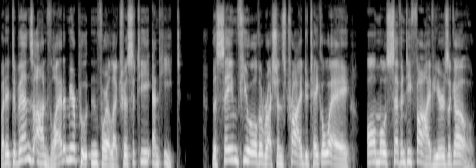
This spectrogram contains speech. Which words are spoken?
but it depends on Vladimir Putin for electricity and heat, the same fuel the Russians tried to take away almost 75 years ago.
